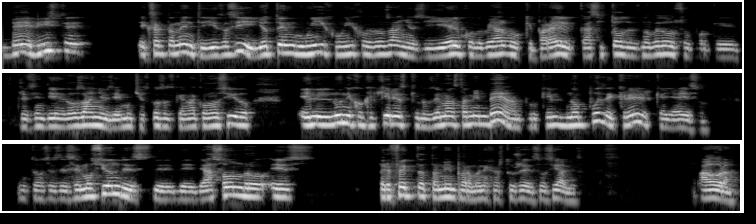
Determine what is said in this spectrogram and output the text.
ve, viste, exactamente, y es así. Yo tengo un hijo, un hijo de dos años, y él cuando ve algo que para él casi todo es novedoso, porque recién tiene dos años y hay muchas cosas que no ha conocido, él lo único que quiere es que los demás también vean, porque él no puede creer que haya eso. Entonces, esa emoción de, de, asombro es perfecta también para manejar tus redes sociales. Ahora,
